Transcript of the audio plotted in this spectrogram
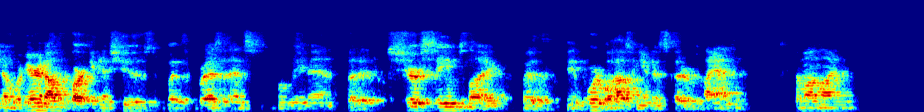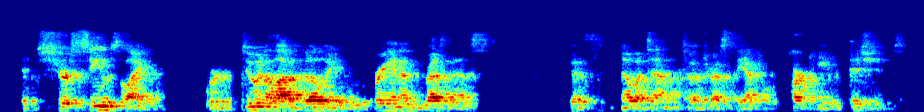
know, we're hearing all the parking issues with residents moving in, but it sure seems like with the affordable housing units that are planned to come online. It sure seems like we're doing a lot of building, bringing in residents with no attempt to address the actual parking issues.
